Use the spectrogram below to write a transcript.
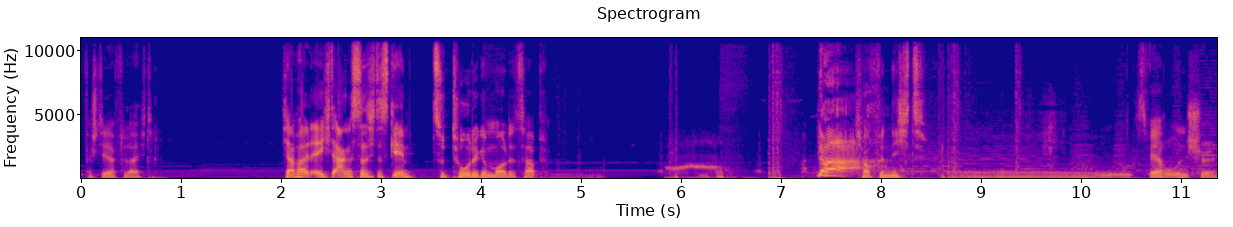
Versteht er vielleicht. Ich habe halt echt Angst, dass ich das Game zu Tode gemoddet habe. Ich hoffe nicht. Das wäre unschön.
